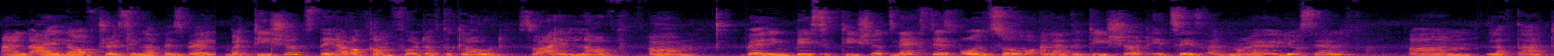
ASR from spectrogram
and i love dressing up as well but t-shirts they have a comfort of the cloud. So i love um, wearing basic t-shirts. Next is also another t-shirt. It says admire yourself. Um, love that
